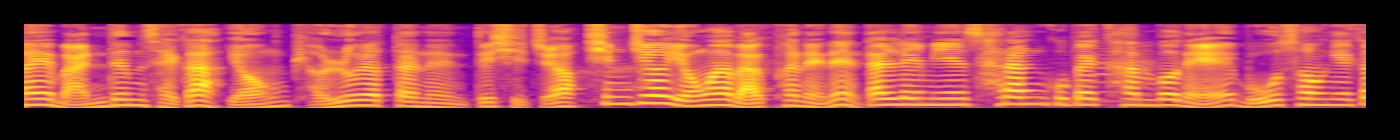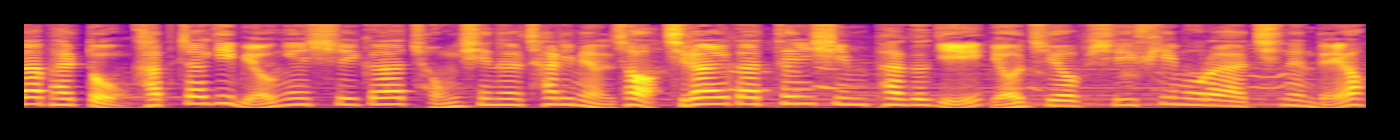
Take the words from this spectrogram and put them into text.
의 만듦새가 영 별로였다는 뜻이죠. 심지어 영화 막판에는 딸내미의 사랑 고백 한 번에 모성애가 발동. 갑자기 명예 씨가 정신을 차리면서 지랄 같은 심파극이 여지없이 휘몰아 치는데요.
